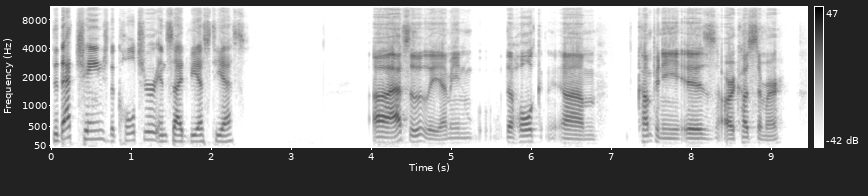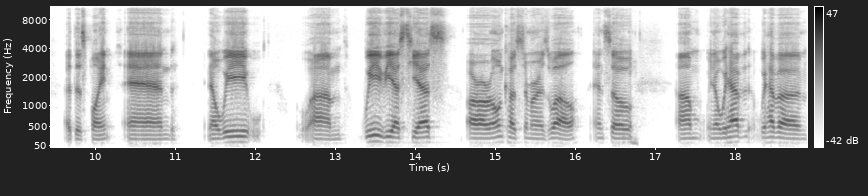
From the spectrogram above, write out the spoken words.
Did that change the culture inside VSTS? Uh, absolutely. I mean, the whole um, company is our customer at this point, and you know we um, we VSTS are our own customer as well, and so mm-hmm. um, you know we have we have a,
